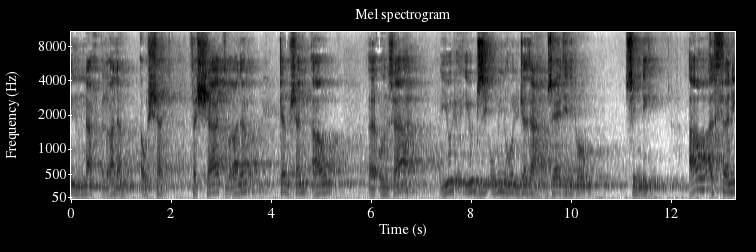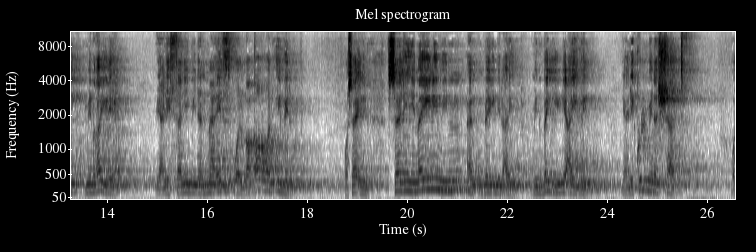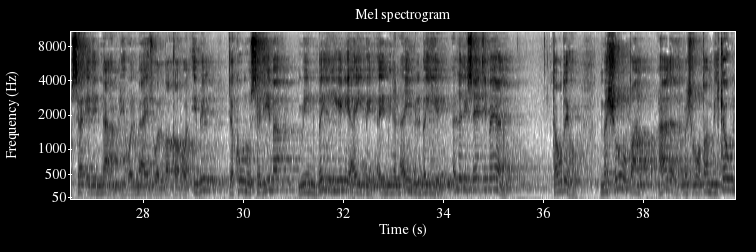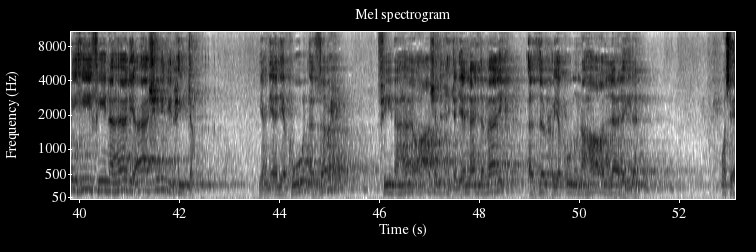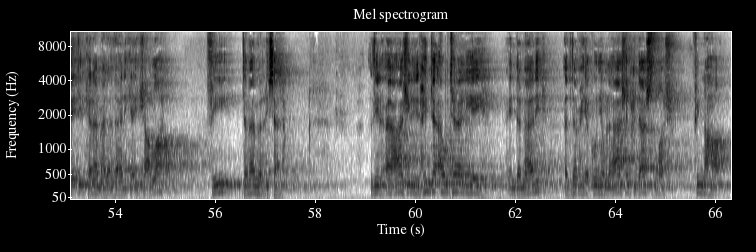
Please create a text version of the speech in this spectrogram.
الغنم أو الشاة. فالشاة الغنم كبشا أو آه، أنثاه يجزئ منه الجذع. وسيأتي ذكر سنه. أو الثني من غيره. يعني الثني من الماعز والبقر والإبل. وسائل سليمين من بين العيب من بين عيب. يعني كل من الشاة وسائل النعم اللي هو الماعز والبقر والإبل تكون سليمة من بين عيب أي من العيب البين الذي سيأتي بيانه توضيحه. مشروطا هذا مشروطا بكونه في نهار عاشر ذي الحجة. يعني أن يكون الذبح في نهار عاشر ذي الحجة لأن عند مالك الذبح يكون نهارا لا ليلا. وسيأتي الكلام على ذلك إن شاء الله في تمام الرسالة. ذي العاشر ذي الحجة أو تاليه عند مالك الذبح يكون يوم العاشر 11 12 في النهار.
